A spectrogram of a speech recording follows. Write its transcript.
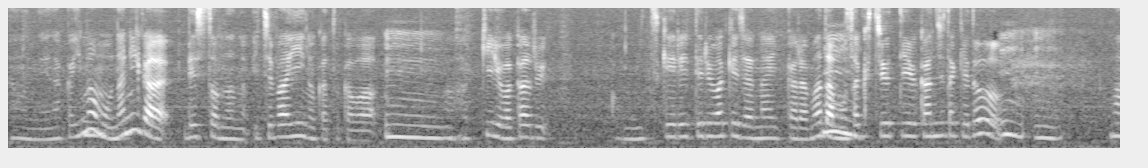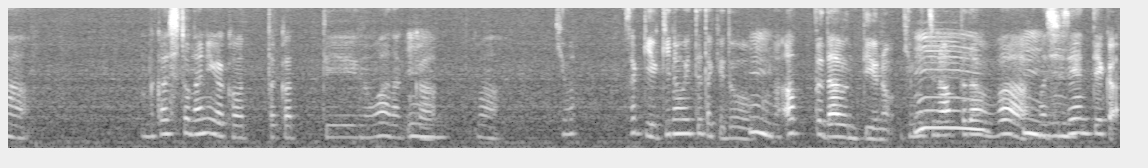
そうね。なんか今も何がベストなの一番いいのかとかは、うん。まあはっきり分かるこう見つけれてるわけじゃないからまだ模索中っていう感じだけど、うん。うんまあ昔と何が変わったかっていうのはなんか、うん。まあさっき雪乃も言ってたけど、ん。このアップダウンっていうの気持ちのアップダウンは、うん。まあ、自然っていうか、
